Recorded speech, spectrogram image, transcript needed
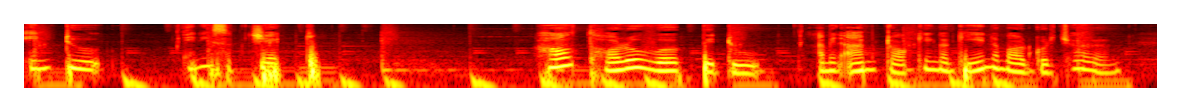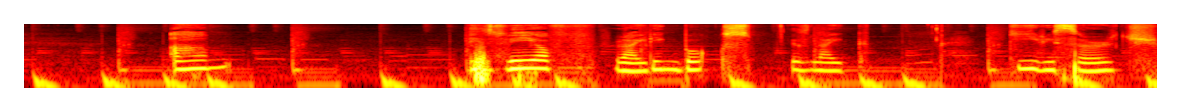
into any subject, how thorough work they do. I mean, I'm talking again about Gurcharan. Um, his way of writing books is like key research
